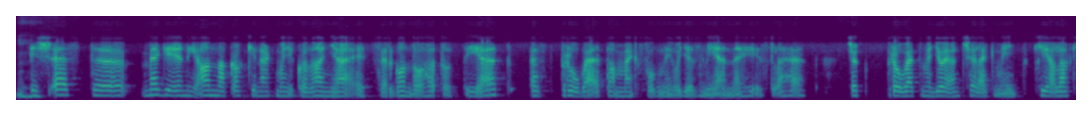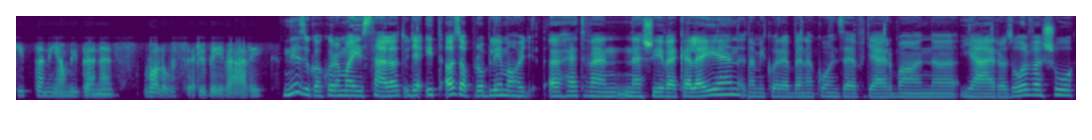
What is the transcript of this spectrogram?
uh-huh. és ezt megélni annak, akinek mondjuk az anyja egyszer gondolhatott ilyet, ezt próbáltam megfogni, hogy ez milyen nehéz lehet. Csak próbáltam egy olyan cselekményt kialakítani, amiben ez valószerűvé válik. Nézzük akkor a mai szállat. Ugye itt az a probléma, hogy a 70-es évek elején, amikor ebben a konzervgyárban jár az olvasó,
